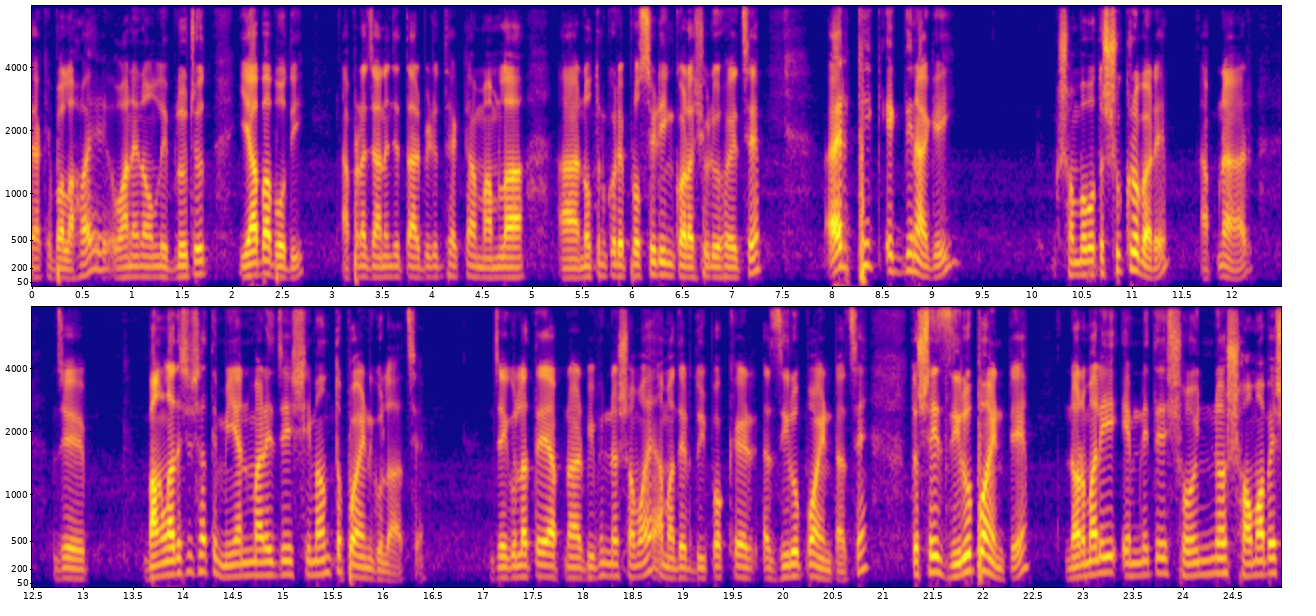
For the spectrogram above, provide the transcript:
যাকে বলা হয় ওয়ান অ্যান্ড অনলি ব্লুটুথ ইয়াবা বদি, আপনারা জানেন যে তার বিরুদ্ধে একটা মামলা নতুন করে প্রসিডিং করা শুরু হয়েছে। এর ঠিক একদিন আগেই, সম্ভবত শুক্রবারে, আপনার যে বাংলাদেশের সাথে মিয়ানমারের যে সীমান্ত পয়েন্টগুলো আছে, যেগুলাতে আপনার বিভিন্ন সময় আমাদের দুই পক্ষের জিরো পয়েন্ট আছে, তো সেই জিরো পয়েন্টে নর্মালি এমনিতে সৈন্য সমাবেশ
